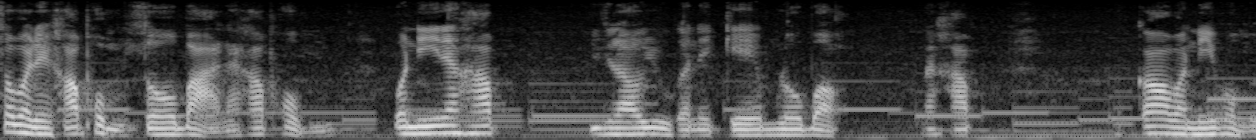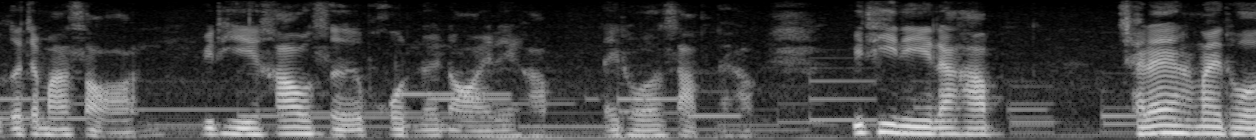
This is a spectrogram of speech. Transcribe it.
สวัสดีครับผมโซบะนะครับผมวันนี้นะครับเราอยู่กันในเกมโรบอกนะครับก็วันนี้ผมก็จะมาสอนวิธีเข้าเซิร์ฟคนน้อยๆนะครับในโทรศัพท์นะครับ วิธีนี้นะครับ ใช้ได้ทั้งในโทร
